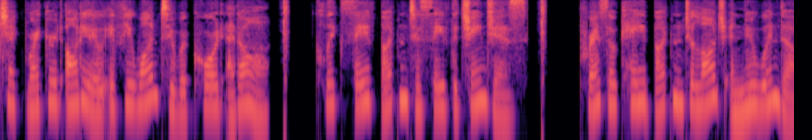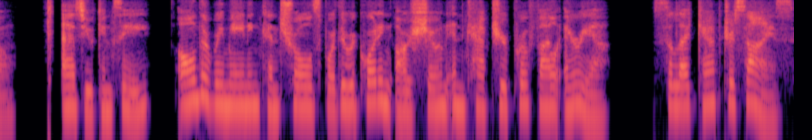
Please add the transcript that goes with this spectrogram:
Check record audio if you want to record at all. Click Save button to save the changes. Press OK button to launch a new window. As you can see, all the remaining controls for the recording are shown in Capture Profile area. Select Capture Size.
